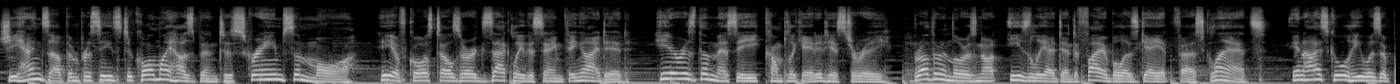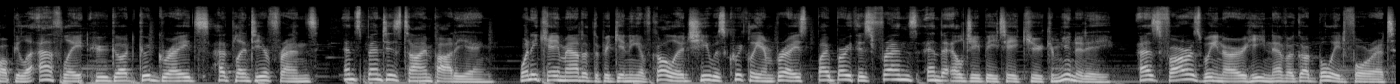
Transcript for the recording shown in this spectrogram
She hangs up and proceeds to call my husband to scream some more. He of course tells her exactly the same thing I did. Here is the messy, complicated history. Brother-in-law is not easily identifiable as gay at first glance. In high school, he was a popular athlete who got good grades, had plenty of friends, and spent his time partying. When he came out at the beginning of college, he was quickly embraced by both his friends and the LGBTQ community. As far as we know, he never got bullied for it.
